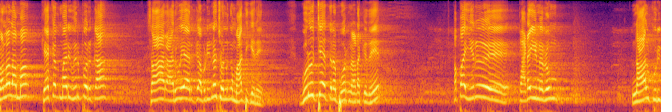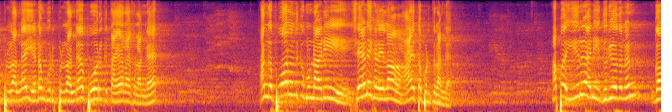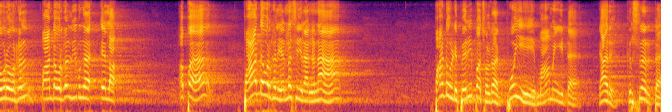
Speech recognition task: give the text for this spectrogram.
சொல்லலாமா? கேட்கறது மாதிரி விருப்பம் இருக்கா? சார் அருவையாக இருக்குது அப்படின்னா சொல்லுங்கள் மாற்றிக்கிறேன் குருச்சேத்திர போர் நடக்குது. அப்போ இரு படையினரும் நாள் குறிப்பிடுறாங்க இடம் குறிப்பிடுறாங்க போருக்கு தயாராகிறாங்க. அங்கே போகிறதுக்கு முன்னாடி சேனைகளை எல்லாம் ஆயத்தப்படுத்துகிறாங்க அப்போ இரு அணி துரியோதனன் கௌரவர்கள் பாண்டவர்கள் இவங்க எல்லாம். அப்போ பாண்டவர்கள் என்ன செய்கிறாங்கன்னா பாண்டவருடைய பெரியப்பா சொல்கிறார் போய் மாமங்கிட்ட யார்? கிருஷ்ணர்கிட்ட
